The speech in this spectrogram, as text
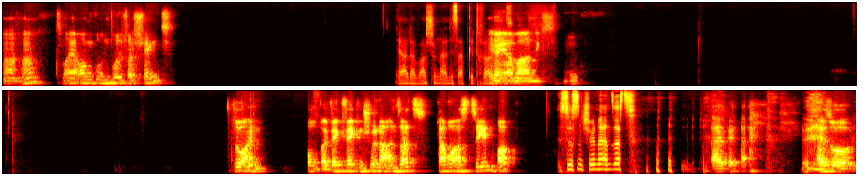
Aha, zwei Augen wurden wohl verschenkt. Ja, da war schon alles abgetragen. Ja, ja, war nichts. So, ein, oh, bei Weg, Weg ein schöner Ansatz. Karo Ass 10, hopp. Ist das ein schöner Ansatz? Äh, äh, also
